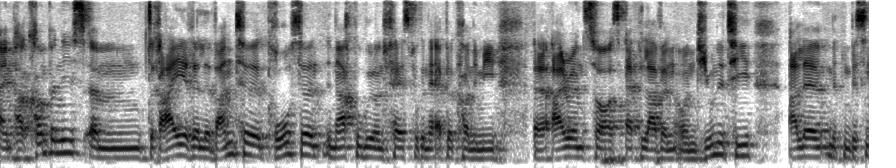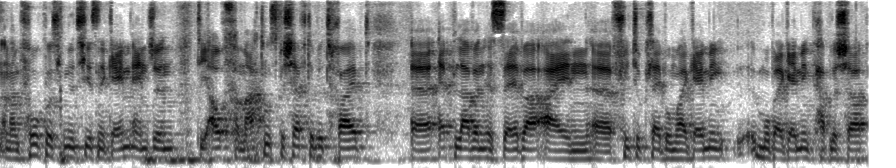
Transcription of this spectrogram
ein paar Companies, ähm, drei relevante, große nach Google und Facebook in der App Economy, äh, Iron Source, AppLovin und Unity, alle mit ein bisschen anderem Fokus. Unity ist eine Game Engine, die auch Vermarktungsgeschäfte betreibt. Äh, AppLovin ist selber ein äh, Free-to-Play Mobile Gaming, Mobile Gaming Publisher,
